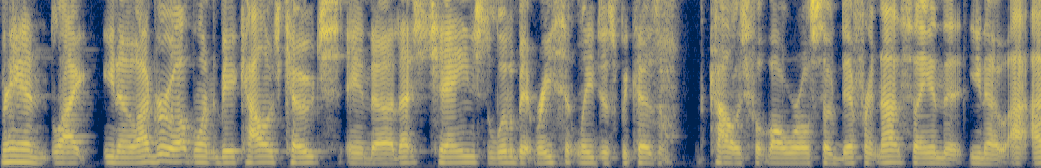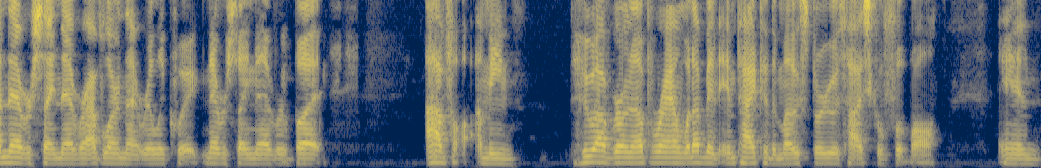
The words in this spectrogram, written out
Man, like, you know, I grew up wanting to be a college coach, and uh, that's changed a little bit recently just because of the college football world so different. Not saying that, you know, I, I never say never. I've learned that really quick. Never say never. But I've, I mean, who I've grown up around, what I've been impacted the most through is high school football. And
